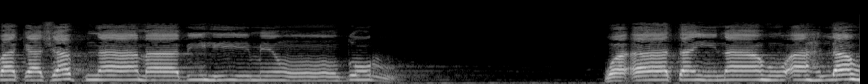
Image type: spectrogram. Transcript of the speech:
فكشفنا ما به من ضر وآتيناه أهله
